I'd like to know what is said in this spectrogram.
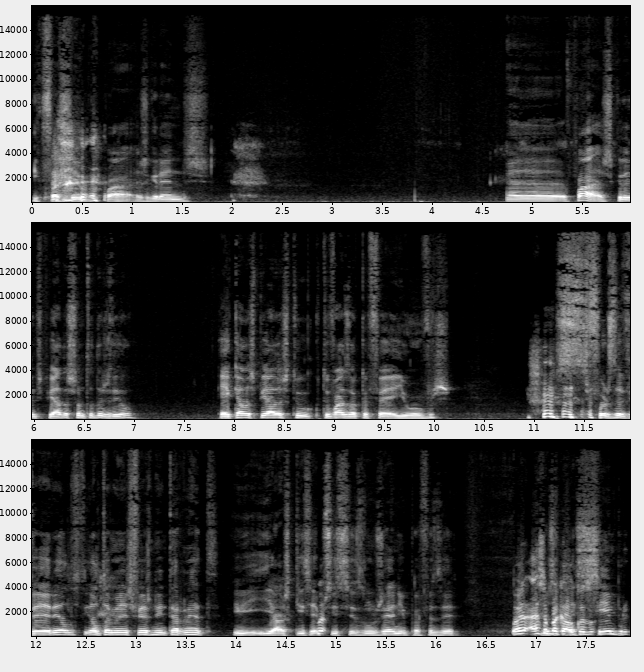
e que faz sempre pá, as grandes. Ah, pá, as grandes piadas são todas dele. É aquelas piadas que tu, que tu vais ao café e ouves. Se fores a ver, ele, ele também as fez na internet. E, e acho que isso é preciso seres um gênio para fazer. Sempre Mas aquela é, coisa. sempre,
